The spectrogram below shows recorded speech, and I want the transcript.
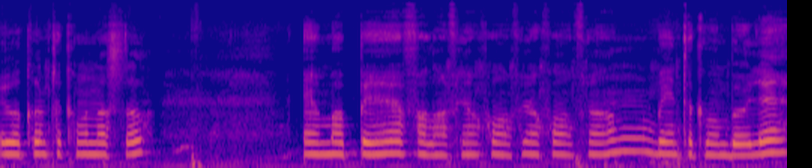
Bir bakalım takımı nasıl. Mbappe falan filan falan filan falan filan. Benim takımım böyle.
